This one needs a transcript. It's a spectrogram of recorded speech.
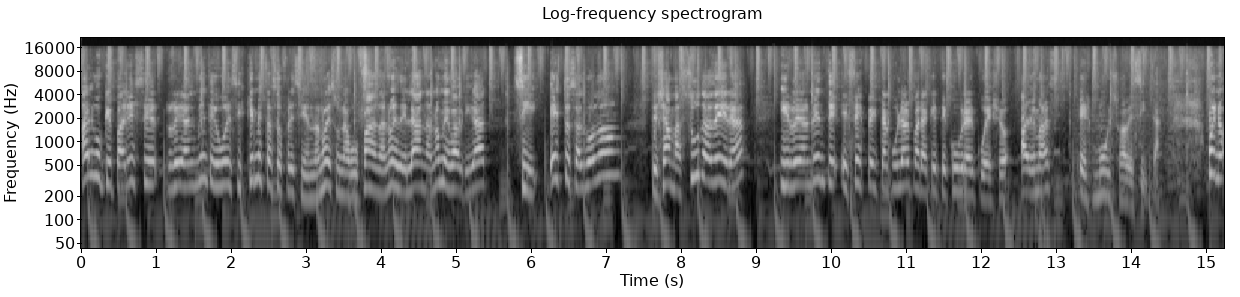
algo que parece realmente que vos decís, ¿qué me estás ofreciendo? No es una bufanda, no es de lana, no me va a abrigar. Sí, esto es algodón, se llama sudadera y realmente es espectacular para que te cubra el cuello. Además, es muy suavecita. Bueno,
